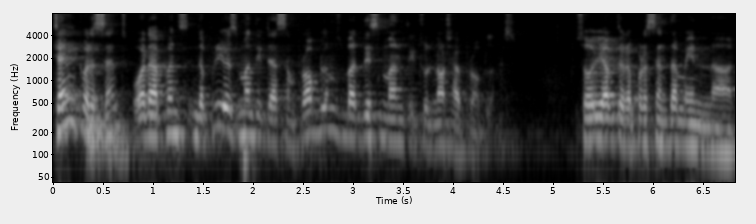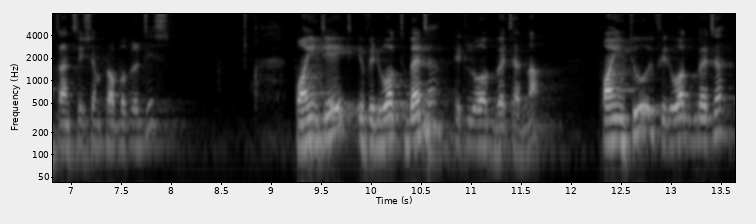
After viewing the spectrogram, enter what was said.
10%, what happens in the previous month it has some problems, but this month it will not have problems. So you have to represent them in uh, transition probabilities. 0.8, if it worked better, it will work better now. 0.2, if it worked better,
